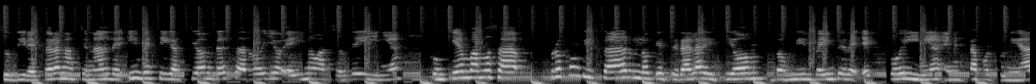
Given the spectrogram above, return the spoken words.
subdirectora nacional de Investigación, Desarrollo e Innovación de INEA, con quien vamos a profundizar lo que será la edición 2020 de Expo INEA, en esta oportunidad,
